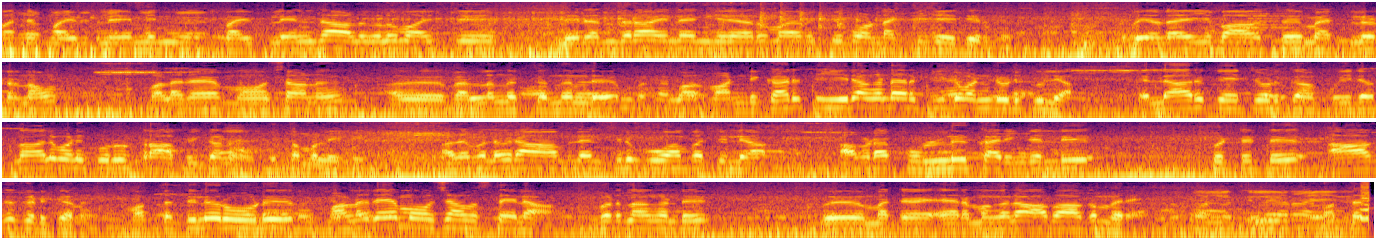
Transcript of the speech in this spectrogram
മറ്റേ പൈപ്പ് ലൈനിൻ പൈപ്പ് ലൈനിന്റെ ആളുകളുമായിട്ട് നിരന്തരം അതിന്റെ എഞ്ചിനീയറുമായിട്ട് കോണ്ടാക്ട് ചെയ്തിരുന്നു. ഇവിടെ ഈ ഭാഗത്ത് മെറ്റലിടണം വളരെ മോശമാണ്. വെള്ളം നിൽക്കുന്നുണ്ട്. വണ്ടിക്കാർ തീരെ അങ്ങോട്ട് ഇറക്കിയിട്ട് വണ്ടി ഓടിക്കില്ല എല്ലാവരും കയറ്റി കൊടുക്കാം. ഇരുപത്തിനാല് മണിക്കൂർ ട്രാഫിക്കാണ് പുത്തമ്പള്ളിയിൽ അതേപോലെ ഒരു ആംബുലൻസിന് പോകാൻ പറ്റില്ല. അവിടെ ഫുള്ള് കരിങ്കല്ല് പെട്ടിട്ട് ആകെ കിടക്കുകയാണ് മൊത്തത്തിൽ റോഡ് വളരെ മോശം അവസ്ഥയിലാണ് ഇവിടുന്ന് അങ്ങോട്ട് മറ്റേ എരമംഗലം ആ ഭാഗം വരെ. മൊത്തത്തിൽ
